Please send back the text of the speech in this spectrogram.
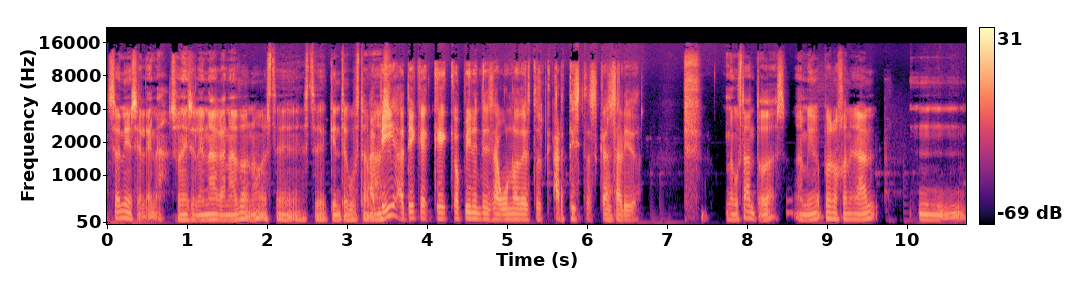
Sonia y Selena, Sonia y Selena ha ganado, ¿no? Este, este ¿quién te gusta ¿A más? ti? ¿A ti qué, qué, qué opinión tienes de alguno de estos artistas que han salido? Me gustan todas. A mí, por lo general, mm,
